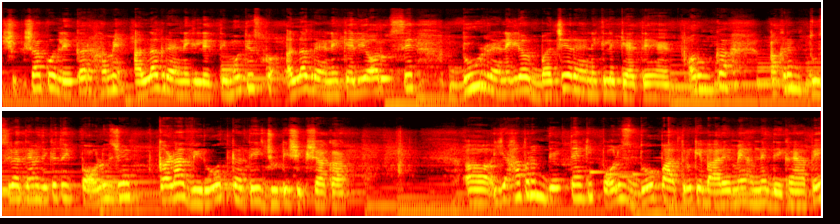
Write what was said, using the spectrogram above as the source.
शिक्षा को लेकर हमें अलग रहने के लिए, तिमोथियस को अलग रहने के लिए और उससे दूर रहने के लिए और बचे रहने के लिए कहते हैं। और उनका अगर हम दूसरे अध्याय में देखें तो पौलुस जो है, कड़ा विरोध करते हैं झूठी शिक्षा का। यहाँ पर हम देखते हैं कि पौलुस दो पात्रों के बारे में हमने देखा यहाँ पे।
